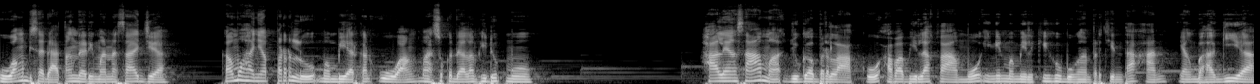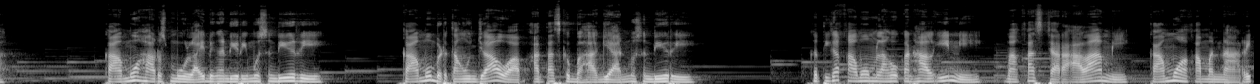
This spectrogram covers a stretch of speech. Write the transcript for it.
Uang bisa datang dari mana saja. Kamu hanya perlu membiarkan uang masuk ke dalam hidupmu. Hal yang sama juga berlaku apabila kamu ingin memiliki hubungan percintaan yang bahagia. Kamu harus mulai dengan dirimu sendiri. Kamu bertanggung jawab atas kebahagiaanmu sendiri. Ketika kamu melakukan hal ini, maka secara alami kamu akan menarik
